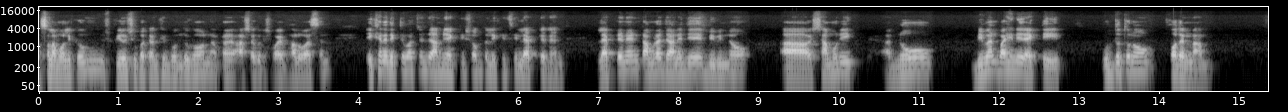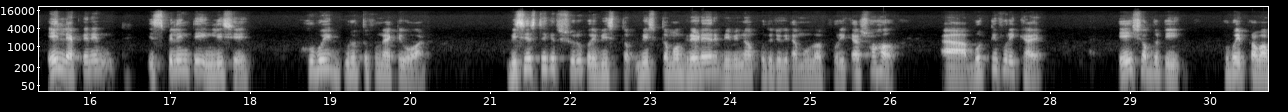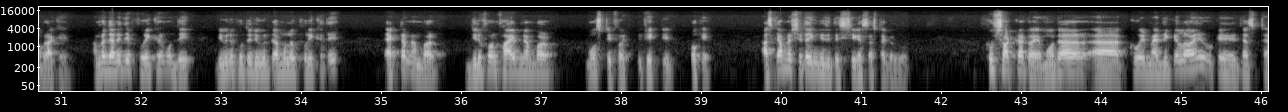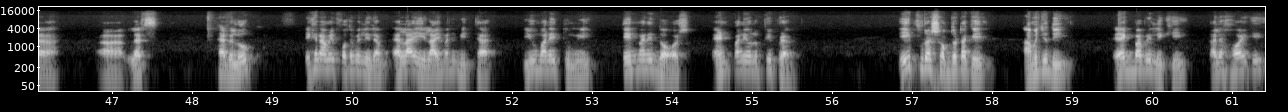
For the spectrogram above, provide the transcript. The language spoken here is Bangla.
আসসালামু আলাইকুম, প্রিয় শুভাকাঙ্ক্ষী বন্ধুগণ, আপনারা আশা করি সবাই ভালো আছেন। এখানে দেখতে পাচ্ছেন যে আমি একটি শব্দ লিখেছি, লেফটেন্যান্ট। লেফটেন্যান্ট, আমরা জানি যে বিভিন্ন সামরিক নৌ, বিমান বাহিনীর একটি ঊর্ধ্বতন পদের নাম। এই লেফটেন্যান্ট স্পেলিংটি ইংলিশে খুবই গুরুত্বপূর্ণ একটি ওয়ার্ড। বিশেষ থেকে শুরু করে বিশত- বিশতম গ্রেডের বিভিন্ন প্রতিযোগিতামূলক পরীক্ষা সহ ভর্তি পরীক্ষায় এই শব্দটি খুবই প্রভাব রাখে। আমরা জানি যে পরীক্ষার মধ্যে বিভিন্ন প্রতিযোগিতামূলক পরীক্ষাতে একটা number zero point five number most effective okay আজকে আমরা সেটা ইংরেজিতে শেখার চেষ্টা করব। খুব শর্টকাট হয়, মজার খুবই ম্যাজিক্যাল হয়। Okay just let's have a look এখানে আমি প্রথমে নিলাম এলাই এলাই মানে মিথ্যা ইউ মানে তুমি টেন মানে দশ এন্ড মানে হলো পিঁপড়া। এই পুরা শব্দটাকে আমি যদি একভাবে লিখি, তাহলে হয় কি?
